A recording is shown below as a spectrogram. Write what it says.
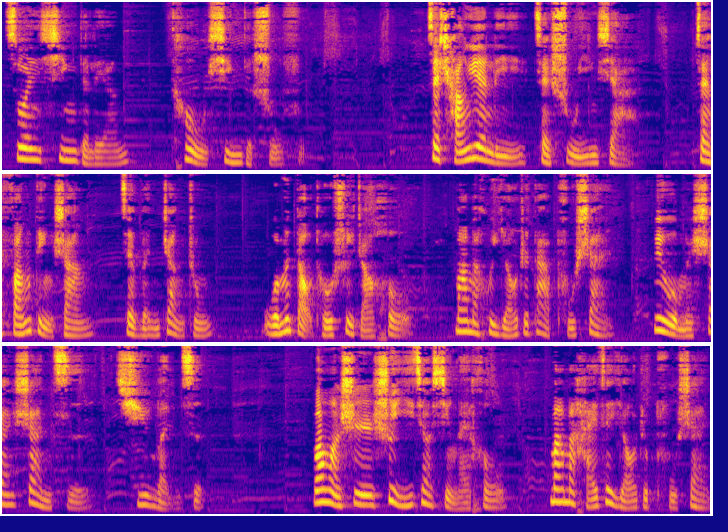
钻心的凉，透心的舒服。在长院里，在树荫下，在房顶上，在蚊帐中，我们倒头睡着后，妈妈会摇着大蒲扇为我们扇扇子驱蚊子。往往是睡一觉醒来后，妈妈还在摇着蒲扇，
